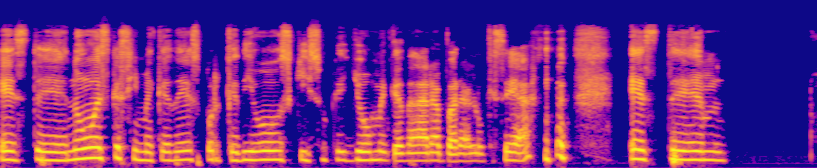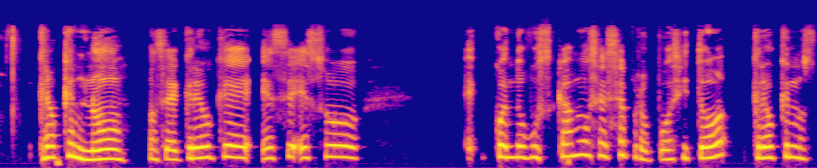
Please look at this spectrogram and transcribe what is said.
este, no es que si me quedé es porque Dios quiso que yo me quedara para lo que sea. este, creo que no, o sea, creo que ese, eso, eh, cuando buscamos ese propósito, creo que nos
